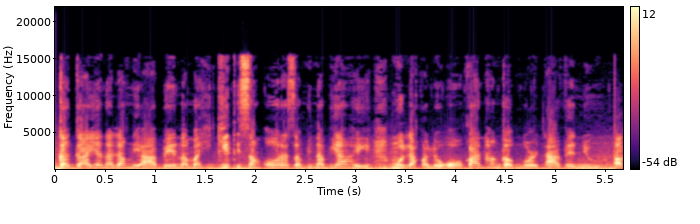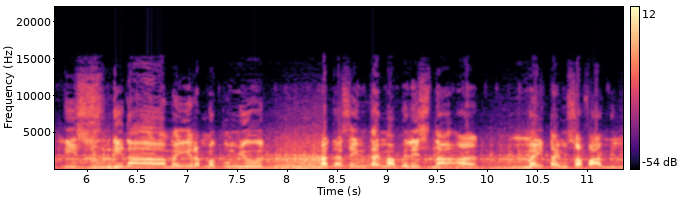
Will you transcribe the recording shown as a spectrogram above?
Kagaya na lang ni Abe na mahigit isang oras ang binabiyahe mula Caloocan hanggang North Avenue. at least hindi na mahirap mag-commute. At the same time, mabilis na at may time sa family.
